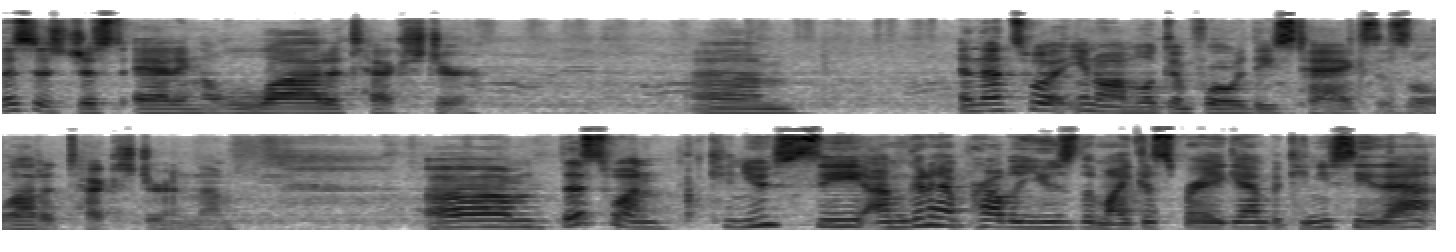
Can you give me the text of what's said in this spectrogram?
This is just adding a lot of texture. Um, and that's what, you know, I'm looking for with these tags is a lot of texture in them. Um, this one, can you see, I'm going to probably use the mica spray again, but can you see that?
